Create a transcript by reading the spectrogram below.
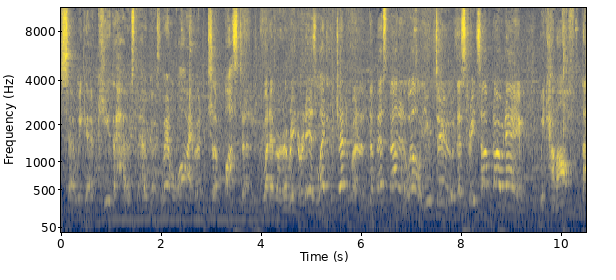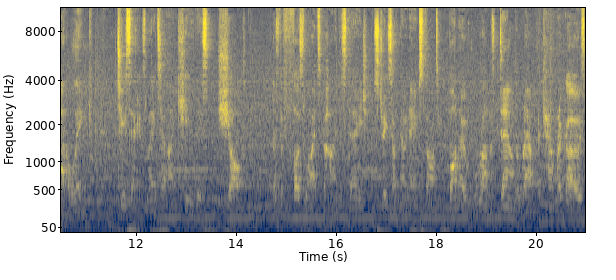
So we go, cue the host. The host goes, we're live at Boston, whatever arena it is. Ladies and gentlemen, the best band in the world, U2, the streets have no name. We come off that link. Two seconds later, I cue this shot as the fuzz lights behind the stage, Streets Have No Name starting, Bono runs down the ramp, the camera goes,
